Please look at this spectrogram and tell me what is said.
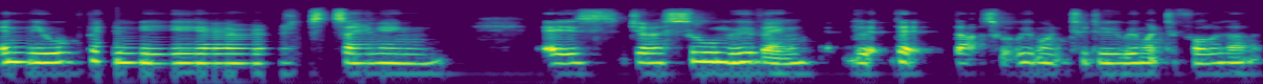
in the open air singing is just so moving that, that that's what we want to do. We want to follow that.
